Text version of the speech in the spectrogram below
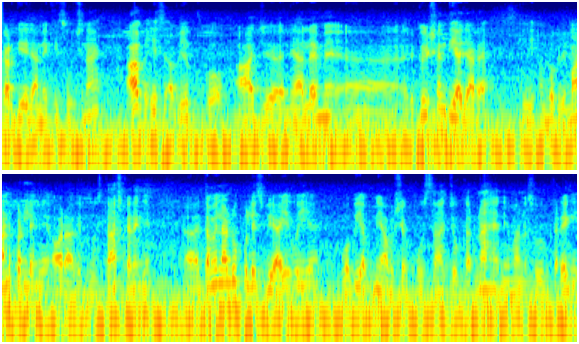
कर दिए जाने की सूचना है। अब इस अभियुक्त को आज न्यायालय में रिक्वेशन दिया जा रहा है कि हम लोग रिमांड पर लेंगे और आगे पूछताछ करेंगे। तमिलनाडु पुलिस भी आई हुई है। वो भी अपनी आवश्यक पूछताछ जो करना है, नियमानुसूर करेगी।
